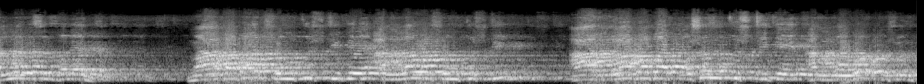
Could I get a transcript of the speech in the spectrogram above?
আল্লাহ রসুল বলেন মা বাবার সন্তুষ্টিতে আল্লাহর সন্তুষ্টি আর মা বাবার অসন্তুষ্টিতে আল্লাহর অসন্তুষ্টি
